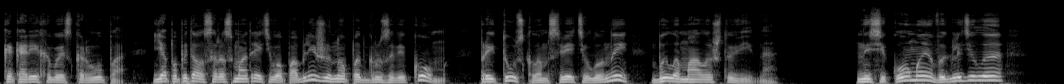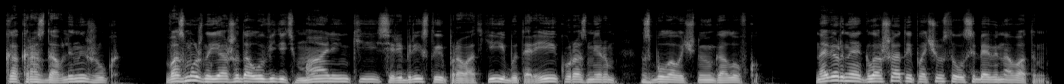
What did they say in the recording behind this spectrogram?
как ореховая скорлупа. Я попытался рассмотреть его поближе, но под грузовиком, при тусклом свете луны, было мало что видно. Насекомое выглядело как раздавленный жук. Возможно, я ожидал увидеть маленькие серебристые проводки и батарейку размером с булавочную головку. Наверное, глашатый почувствовал себя виноватым,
